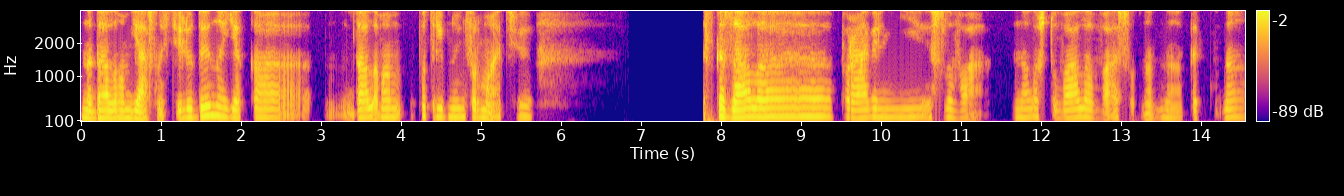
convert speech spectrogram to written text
надала вам ясності, людина, яка дала вам потрібну інформацію, сказала правильні слова, налаштувала вас от на, на, на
